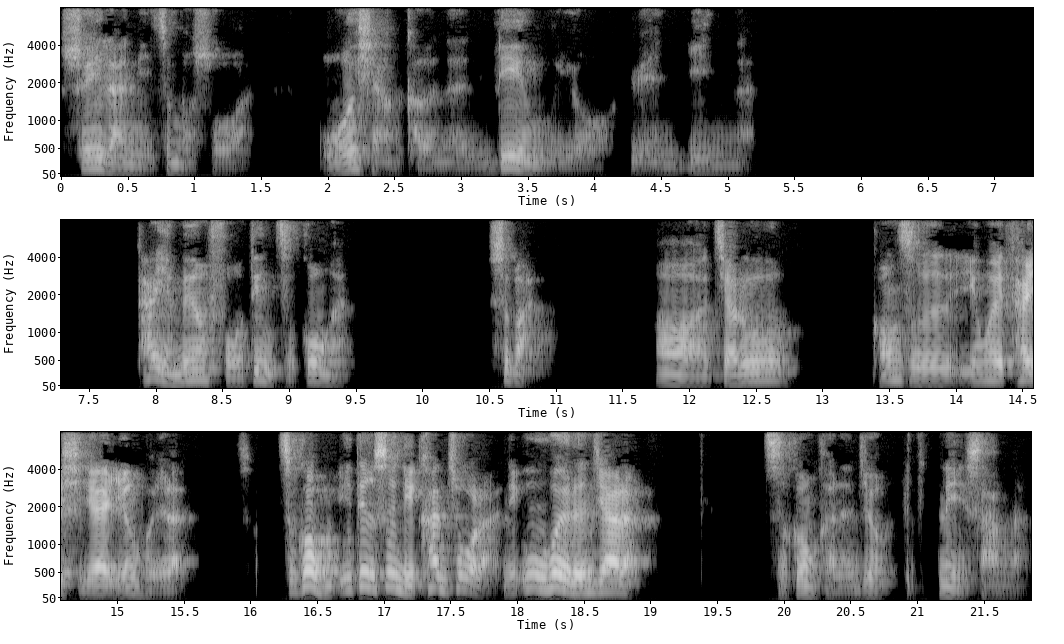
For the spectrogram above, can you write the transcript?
虽然你这么说啊，我想可能另有原因呢。他也没有否定子贡啊，是吧？哦，假如孔子因为太喜爱颜回了，子贡一定是你看错了，你误会人家了，子贡可能就内伤了，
